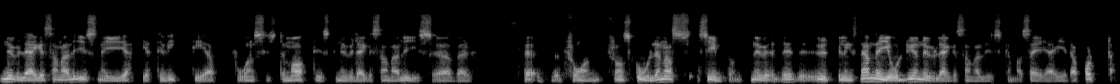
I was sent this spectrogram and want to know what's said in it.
nulägesanalysen är ju jätte, jätteviktig att få en systematisk nulägesanalys över eh, från, från skolornas synpunkt. Nu, utbildningsnämnden gjorde ju en nulägesanalys kan man säga i rapporten.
